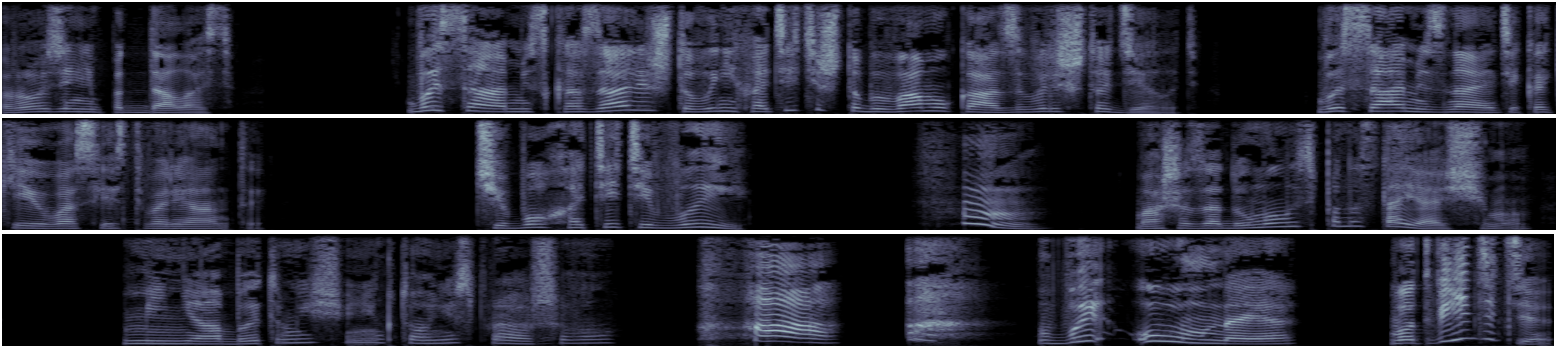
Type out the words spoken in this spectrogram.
Рози не поддалась. «Вы сами сказали, что вы не хотите, чтобы вам указывали, что делать. Вы сами знаете, какие у вас есть варианты. Чего хотите вы?» «Хм...» — Маша задумалась по-настоящему. «Меня об этом еще никто не спрашивал». «Ха! Вы умная! Вот видите?»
